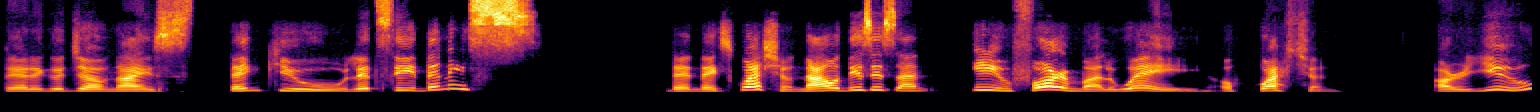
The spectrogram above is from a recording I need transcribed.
Very good job. Nice. Thank you. Let's see, Denise. The next question. Now, this is an informal way of question. Are you?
